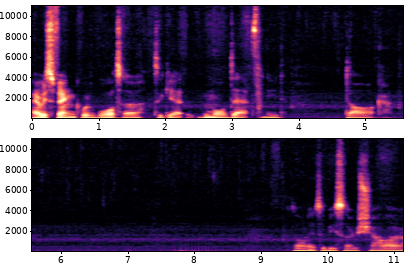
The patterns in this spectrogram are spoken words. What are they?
I always think with water to get more depth you need dark. I don't want it to be so shallow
